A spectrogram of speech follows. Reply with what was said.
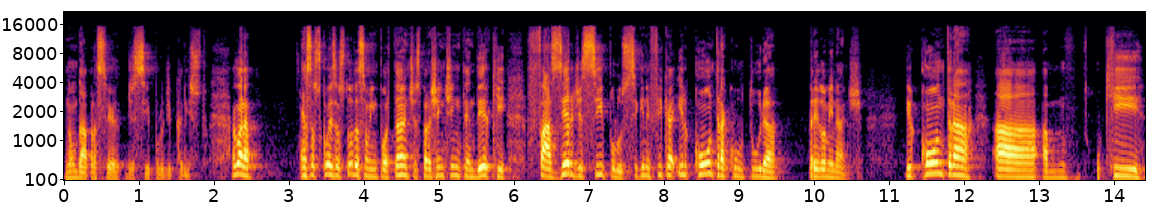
não dá para ser discípulo de Cristo. Agora, essas coisas todas são importantes para a gente entender que fazer discípulos significa ir contra a cultura predominante, ir contra a, a, o, que,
